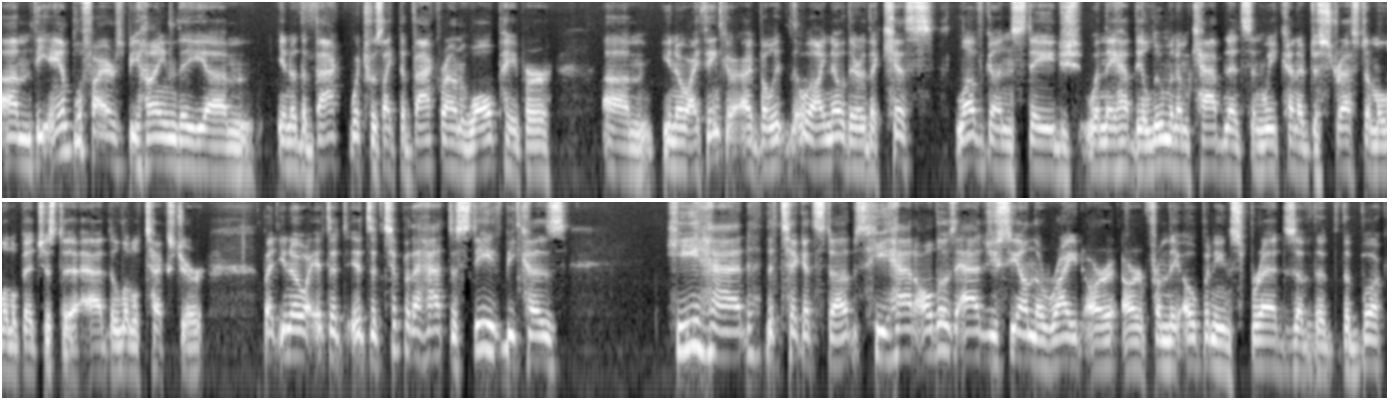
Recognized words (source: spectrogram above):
Um, the amplifiers behind the, um, you know, the back, which was like the background wallpaper. Um, you know, I think I believe. Well, I know they're the Kiss Love Gun stage when they had the aluminum cabinets, and we kind of distressed them a little bit just to add a little texture. But you know, it's a it's a tip of the hat to Steve because he had the ticket stubs. He had all those ads you see on the right are are from the opening spreads of the the book.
